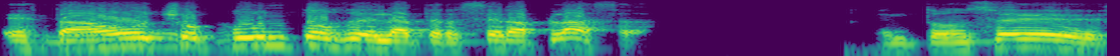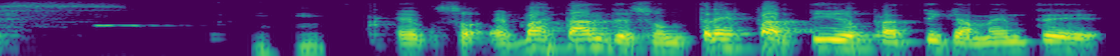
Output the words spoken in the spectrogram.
está a ocho puntos de la tercera plaza. Entonces, es bastante, son tres partidos prácticamente.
